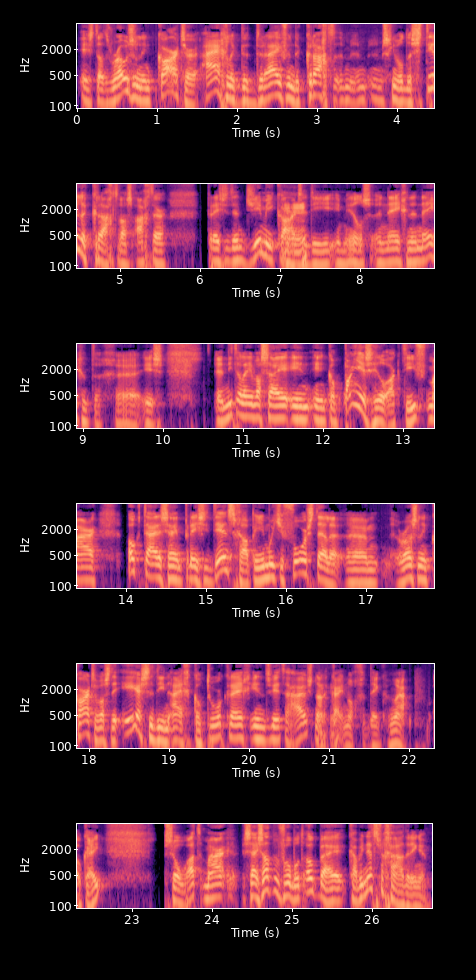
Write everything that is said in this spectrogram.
is dat Rosalind Carter eigenlijk de drijvende kracht, misschien wel de stille kracht was achter president Jimmy Carter, mm -hmm. die inmiddels 99 uh, is. En niet alleen was zij in, in campagnes heel actief, maar ook tijdens zijn presidentschap. En je moet je voorstellen, um, Rosalind Carter was de eerste die een eigen kantoor kreeg in het Witte Huis. Nou, dan kan je nog denken, nou ja, oké, okay, zo so wat. Maar zij zat bijvoorbeeld ook bij kabinetsvergaderingen,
